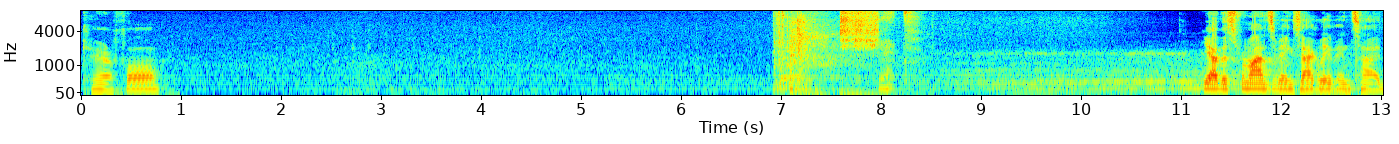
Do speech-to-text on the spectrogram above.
Careful. Shit. Yeah, this reminds me exactly of Inside.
